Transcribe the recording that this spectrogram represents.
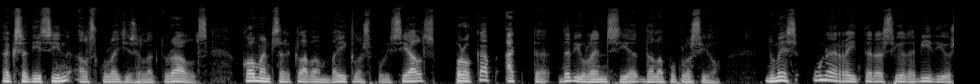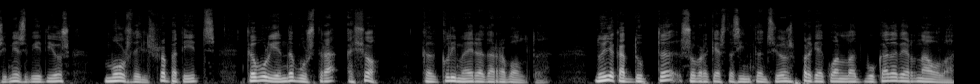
accedissin als col·legis electorals, com encerclaven vehicles policials, però cap acte de violència de la població només una reiteració de vídeos i més vídeos, molts d'ells repetits, que volien demostrar això, que el clima era de revolta. No hi ha cap dubte sobre aquestes intencions perquè quan l'advocada Bernaola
